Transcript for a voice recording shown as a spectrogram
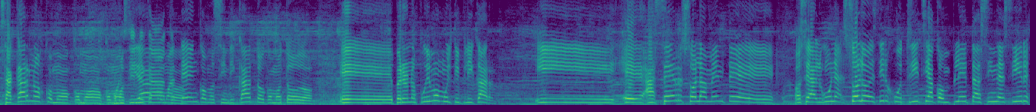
sacarnos como, como, como, sindicato. como ATEN, como sindicato, como todo. Eh, pero nos pudimos multiplicar y hacer solamente, o sea, alguna, solo decir justicia completa sin decir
